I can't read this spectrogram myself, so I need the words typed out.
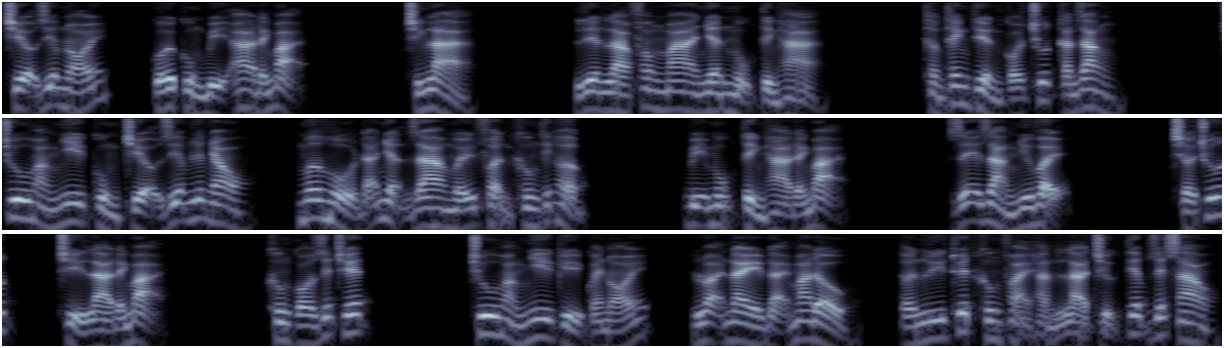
Triệu diễm nói, cuối cùng bị a đánh bại. Chính là, liền là phong ma nhân mục tình hà thẩm thanh tiền có chút cắn răng. Chu hoàng nhi cùng triệu diễm lướt nhau, mơ hồ đã nhận ra mấy phần không thích hợp. Bị mục tình hà đánh bại dễ dàng như vậy. Chờ chút, chỉ là đánh bại, không có giết chết. Chu hoàng nhi kỳ quái nói, loại này đại ma đầu, ấn lý thuyết không phải hẳn là trực tiếp giết sao?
